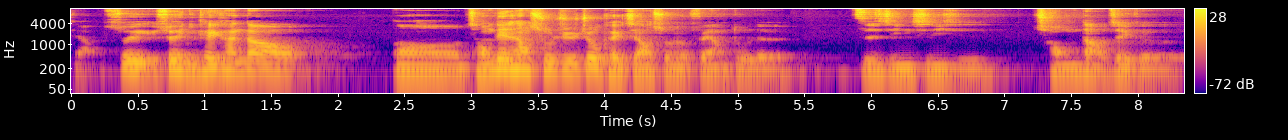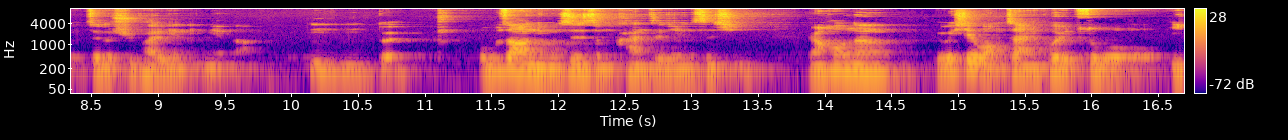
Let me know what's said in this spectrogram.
这样，所以所以你可以看到，呃，从链上数据就可以知道说有非常多的资金是一直冲到这个这个区块链里面嘛。嗯嗯，对，我不知道你们是怎么看这件事情。然后呢，有一些网站会做一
